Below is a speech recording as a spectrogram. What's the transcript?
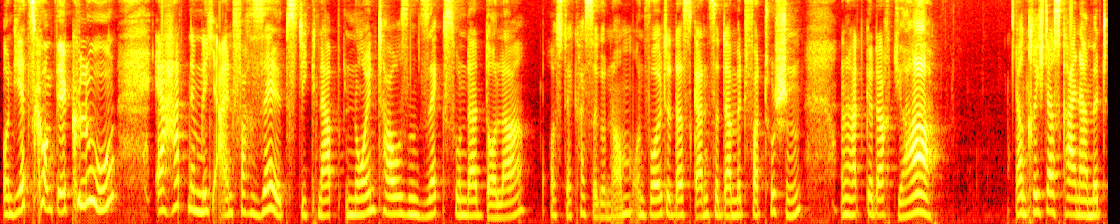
Und jetzt kommt der Clou. Er hat nämlich einfach selbst die knapp 9600 Dollar aus der Kasse genommen und wollte das Ganze damit vertuschen und hat gedacht, ja, dann kriegt das keiner mit.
